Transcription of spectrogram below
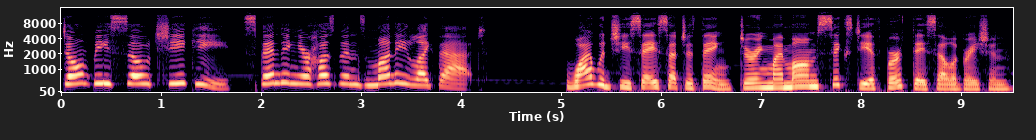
Don't be so cheeky, spending your husband's money like that. Why would she say such a thing during my mom's 60th birthday celebration?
